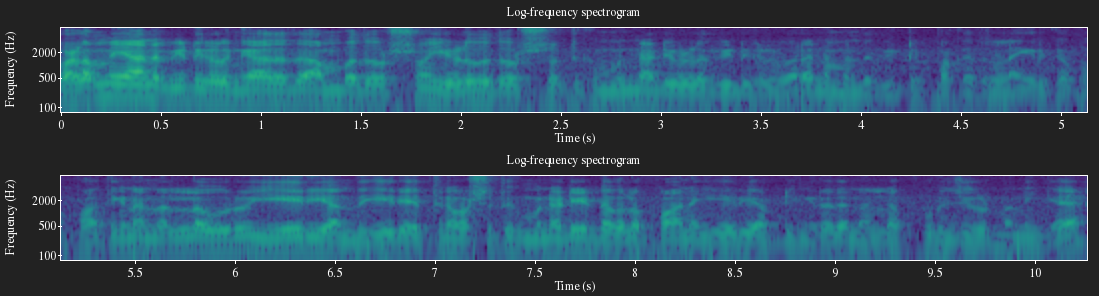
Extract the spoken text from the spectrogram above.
பழமையான வீடுகளுங்க அதாவது ஐம்பது வருஷம் எழுபது வருஷத்துக்கு முன்னாடி உள்ள வீடுகள் வரை நம்ம இந்த வீட்டுக்கு பக்கத்துலலாம் இருக்குது அப்போ பார்த்தீங்கன்னா நல்ல ஒரு ஏரியா. அந்த ஏரியா எத்தனை வருஷத்துக்கு முன்னாடியே டெவலப் ஆன ஏரியா அப்படிங்கிறத நல்லா புரிஞ்சுக்கணும் நீங்கள்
